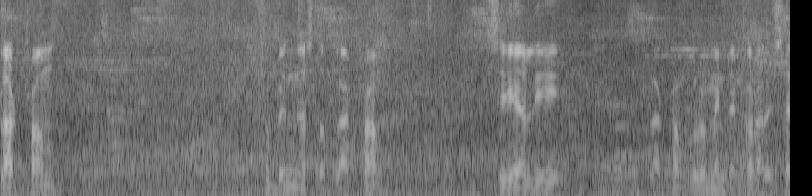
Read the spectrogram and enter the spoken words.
প্ল্যাটফর্ম সুবিন্যস্ত প্ল্যাটফর্ম সিরিয়ালি প্ল্যাটফর্মগুলো মেনটেন করা হয়েছে।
